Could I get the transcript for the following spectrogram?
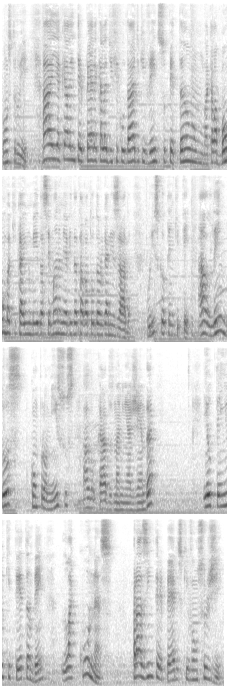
construir. Ah, e aquela interpérie, aquela dificuldade que vem de supetão, aquela bomba que caiu no meio da semana, minha vida estava toda organizada. Por isso que eu tenho que ter, além dos compromissos alocados na minha agenda, eu tenho que ter também lacunas para as interpéries que vão surgir.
